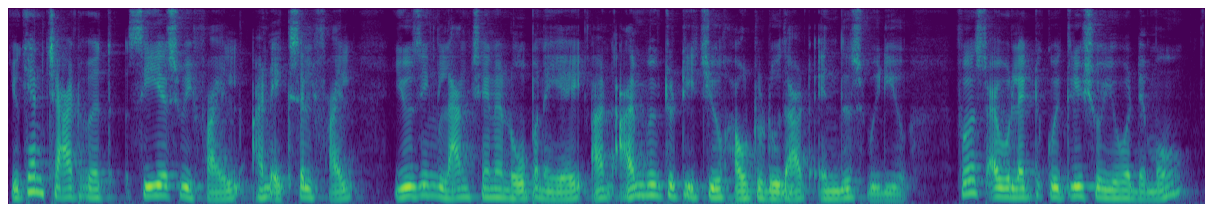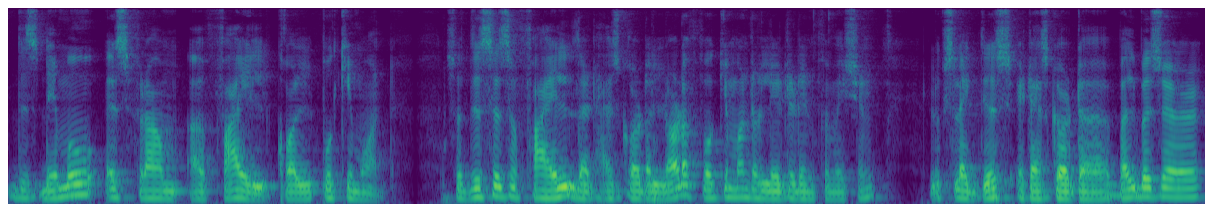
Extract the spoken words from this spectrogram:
you can chat with CSV file and Excel file using LangChain and OpenAI and I'm going to teach you how to do that in this video. First, I would like to quickly show you a demo. This demo is from a file called Pokemon. So this is a file that has got a lot of Pokemon related information. Looks like this. It has got a Bulbasaur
